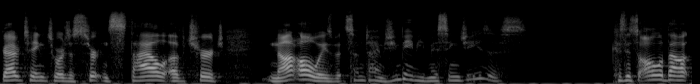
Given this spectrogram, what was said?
gravitating towards a certain style of church, not always, but sometimes you may be missing Jesus. Because it's all about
